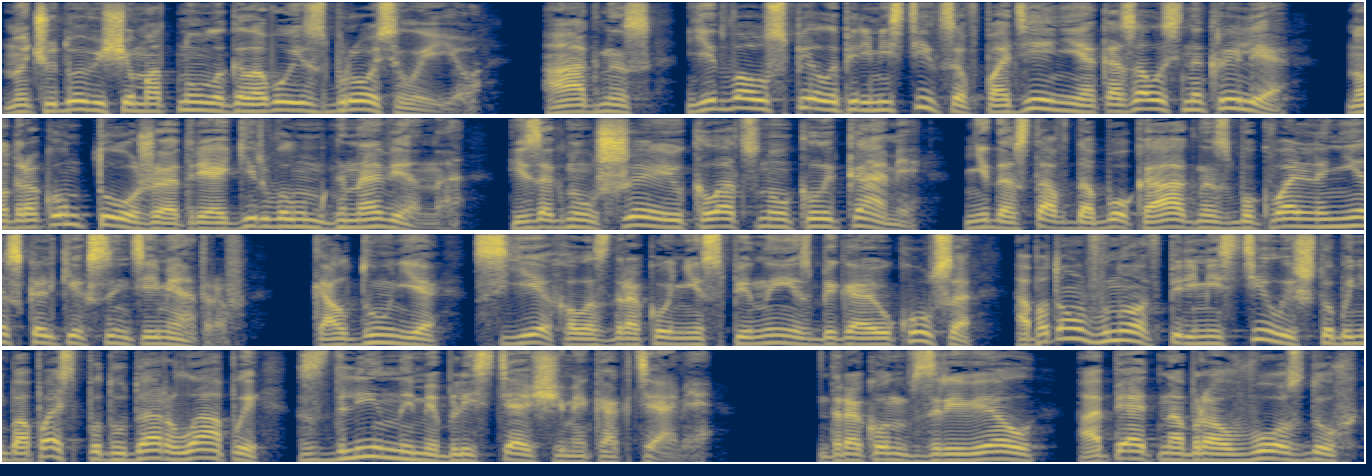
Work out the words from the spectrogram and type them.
но чудовище мотнуло головой и сбросило ее. Агнес едва успела переместиться в падении и оказалась на крыле, но дракон тоже отреагировал мгновенно. Изогнул шею, клацнул клыками, не достав до бока Агнес буквально нескольких сантиметров. Колдунья съехала с драконьей спины, избегая укуса, а потом вновь переместилась, чтобы не попасть под удар лапы с длинными блестящими когтями. Дракон взревел, опять набрал воздух,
